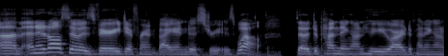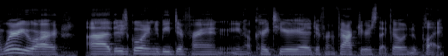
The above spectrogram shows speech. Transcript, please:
Um, and it also is very different by industry as well. So, depending on who you are, depending on where you are, uh, there's going to be different, you know, criteria, different factors that go into play.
